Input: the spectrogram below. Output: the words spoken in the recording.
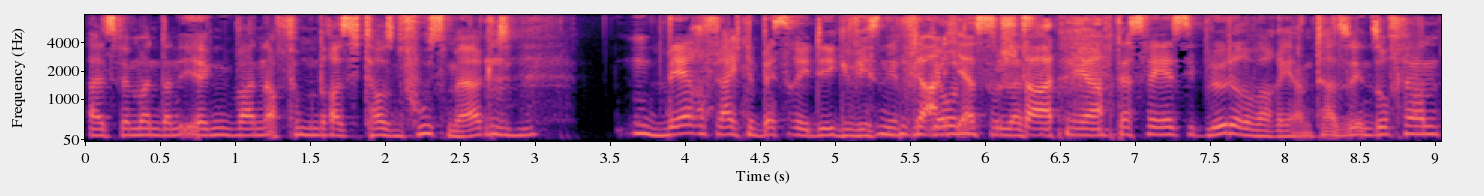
als wenn man dann irgendwann auf 35.000 Fuß merkt, mhm. Wäre vielleicht eine bessere Idee gewesen, den unten zu lassen. Starten, ja. Das wäre jetzt die blödere Variante. Also insofern,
